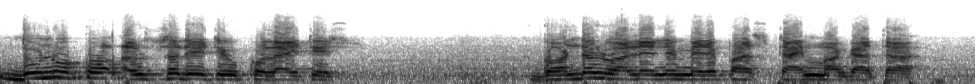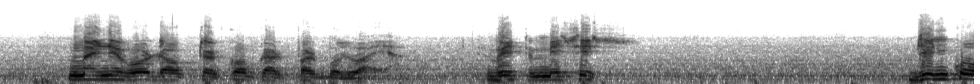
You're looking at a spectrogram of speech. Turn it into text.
दोनों को अल्सरेटिव कोलाइटिस गोंडल वाले ने मेरे पास टाइम मांगा था। मैंने वो डॉक्टर को घर पर बुलवाया विथ मिसिस जिनको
